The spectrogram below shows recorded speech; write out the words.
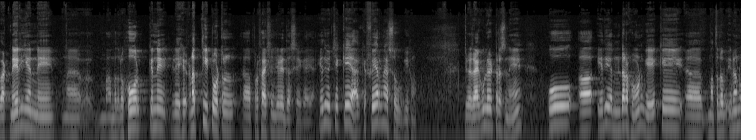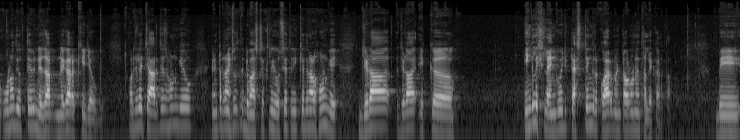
ਵੈਟਨੇਰੀਅਨ ਨੇ ਮਤਲਬ ਹੋਰ ਕਿੰਨੇ ਜਿਹੜੇ ਇਹ 29 ਟੋਟਲ ਪ੍ਰੋਫੈਸ਼ਨ ਜਿਹੜੇ ਦੱਸੇ ਗਏ ਆ। ਇਹਦੇ ਵਿੱਚ ਇੱਕ ਇਹ ਆ ਕਿ ਫੇਅਰਨੈਸ ਹੋਊਗੀ ਹੁਣ। ਜਿਹੜੇ ਰੈਗੂਲੇਟਰਸ ਨੇ ਉਹ ਇਹਦੇ ਅੰਡਰ ਹੋਣਗੇ ਕਿ ਮਤਲਬ ਇਹਨਾਂ ਨੂੰ, ਉਹਨਾਂ ਦੇ ਉੱਤੇ ਵੀ ਨਿਗਾਹ ਨਿਗਾਹ ਰੱਖੀ ਜਾਊਗੀ। ਔਰ ਜਿਹੜੇ ਚਾਰजेस ਹੋਣਗੇ ਉਹ ਇੰਟਰਨੈਸ਼ਨਲ ਤੇ ਡੋਮੈਸਟਿਕਲੀ ਉਸੇ ਤਰੀਕੇ ਦੇ ਨਾਲ ਹੋਣਗੇ, ਜਿਹੜਾ ਜਿਹੜਾ ਇੱਕ ਇੰਗਲਿਸ਼ ਲੈਂਗੁਏਜ ਟੈਸਟਿੰਗ ਰਿਕੁਆਇਰਮੈਂਟ ਆ, ਉਹਨਾਂ ਨੇ ਥੱਲੇ ਕਰਤਾ। ਵੀ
